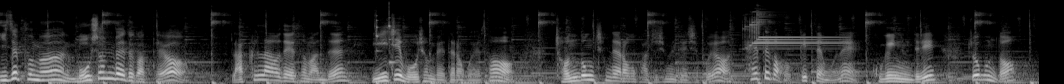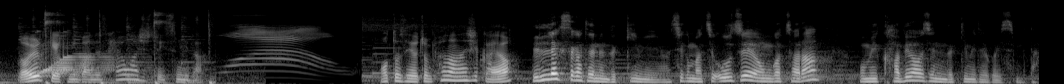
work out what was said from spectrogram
이 제품은 모션 베드 같아요. 라클라우드에서 만든 이지 모션 베드라고 해서 전동 침대라고 봐주시면 되시고요. 헤드가 없기 때문에 고객님들이 조금 더 넓게 공간을 사용하실 수 있습니다. 어떠세요? 좀 편안하실까요? 릴렉스가 되는 느낌이에요. 지금 마치 우주에 온 것처럼 몸이 가벼워지는 느낌이 들고 있습니다.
